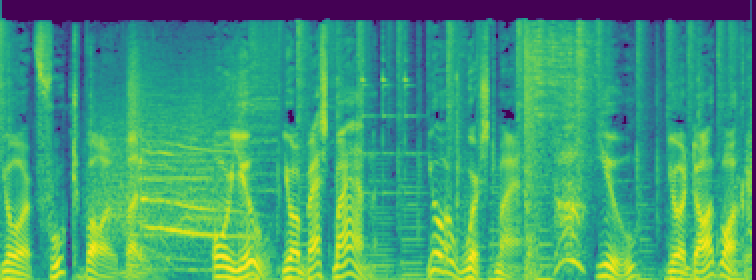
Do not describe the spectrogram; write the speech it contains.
your football buddy, or you, your best man, your worst man, you, your dog walker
